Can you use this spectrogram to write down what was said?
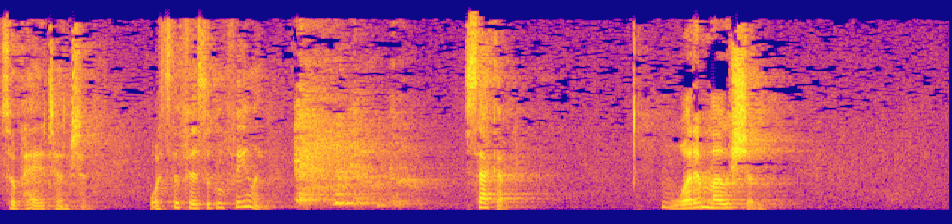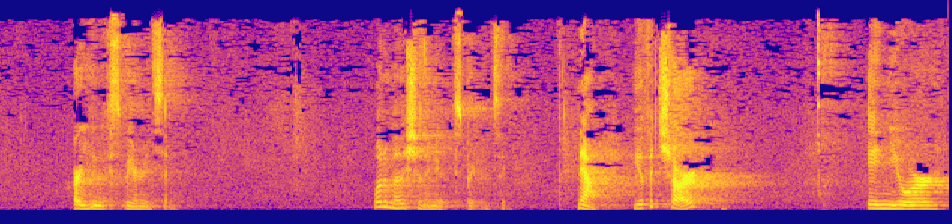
So pay attention. What's the physical feeling? Second, what emotion are you experiencing? What emotion are you experiencing? Now, you have a chart in your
